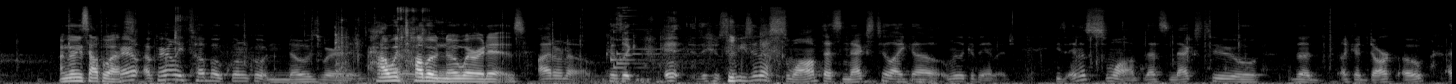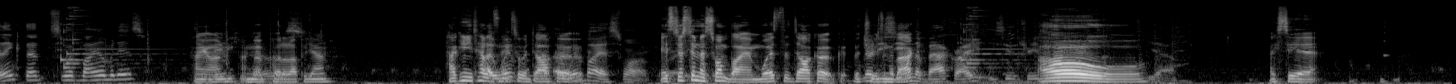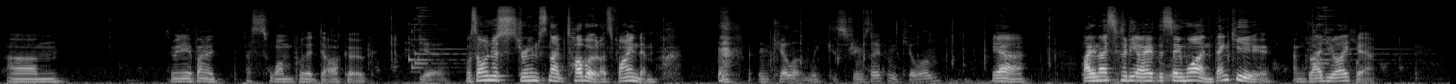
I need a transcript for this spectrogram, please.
I'm going southwest. Apparently, apparently Tubbo quote unquote knows where it is. How would Tubbo really know where it is? I don't know, cause like, it, so he's in a swamp that's next to like a. Let me look at the image. He's in a swamp that's next to the like a dark oak. I think that's what biome it is. Hang So on, I'm gonna put it up again. How can you tell it's next to a dark I, I oak? went by a swamp. It's right? just in a swamp biome. Where's the dark oak? The No, trees in the back. in the back, right? You see the trees? Oh? Yeah. I see it. Um, so we need to find a, a swamp with a dark oak. Yeah. Well, someone just stream snipe Tubbo. Let's find him. And kill him. We stream snipe him, kill him. Yeah. Hi, nice hoodie. I have the same one. Thank you. I'm glad you like it.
